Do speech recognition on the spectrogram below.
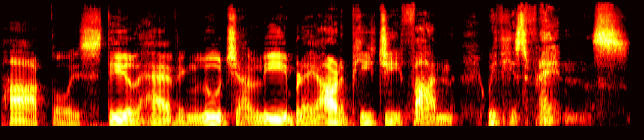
Paco is still having lucha libre RPG fun with his friends.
